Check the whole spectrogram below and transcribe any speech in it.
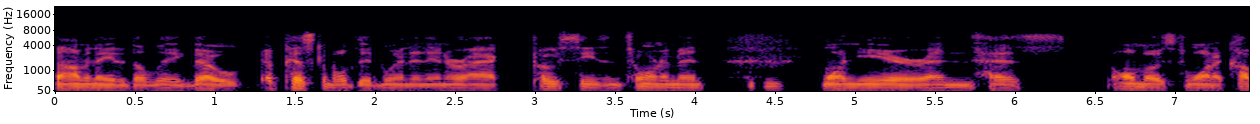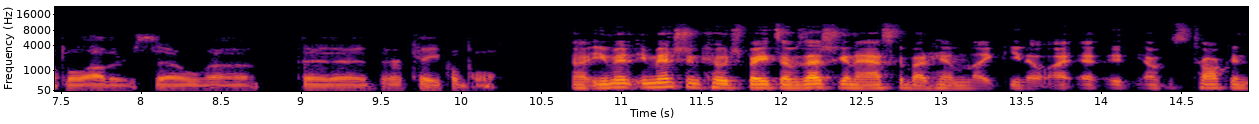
dominated the league. Though Episcopal did win an Interac postseason tournament mm-hmm. one year and has almost won a couple others. So uh, they're, they're they're capable. Uh, you, you mentioned Coach Bates. I was actually going to ask about him. Like, you know, I, I, I was talking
